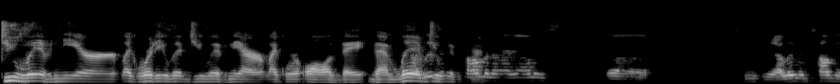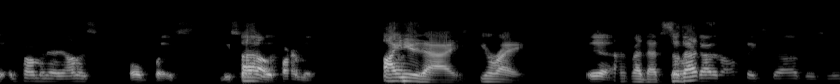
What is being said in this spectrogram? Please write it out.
Do you live near? Like, where do you live? Do you live near? Like, where all of they them live? live do you live Tom near? and Ariana's? Uh, excuse me. I live in Tom, Tom and Ariana's old place. We sold oh. the apartment. I knew that. You're right. Yeah, I read that. So, so that got it all fixed up. There's new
